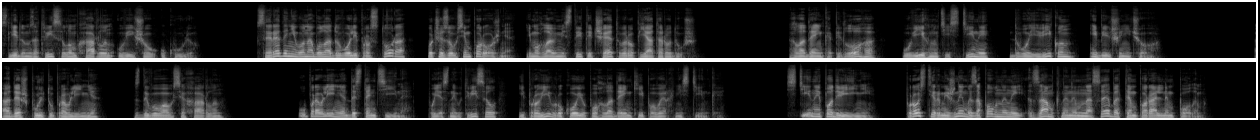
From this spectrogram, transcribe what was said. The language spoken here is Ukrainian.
Слідом за твіселом Харлен увійшов у кулю. Всередині вона була доволі простора, хоч і зовсім порожня, і могла вмістити четверо п'ятеро душ. Гладенька підлога, увігнуті стіни, двоє вікон і більше нічого. А де ж пульт управління? здивувався Харлен. Управління дистанційне, пояснив твісел і провів рукою по гладенькій поверхні стінки. Стіни подвійні, простір між ними заповнений замкненим на себе темпоральним полем.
